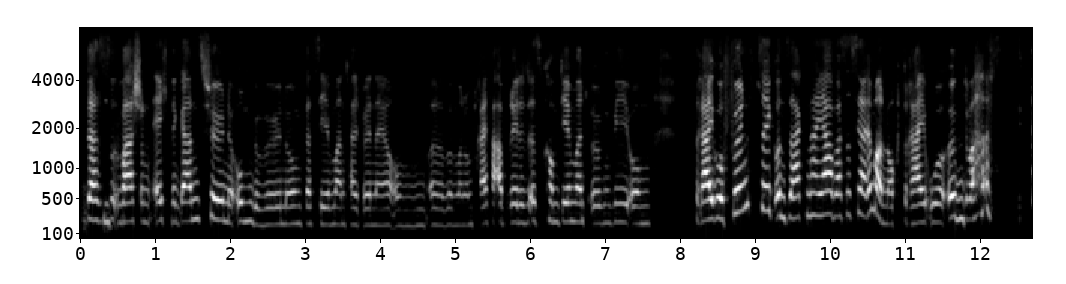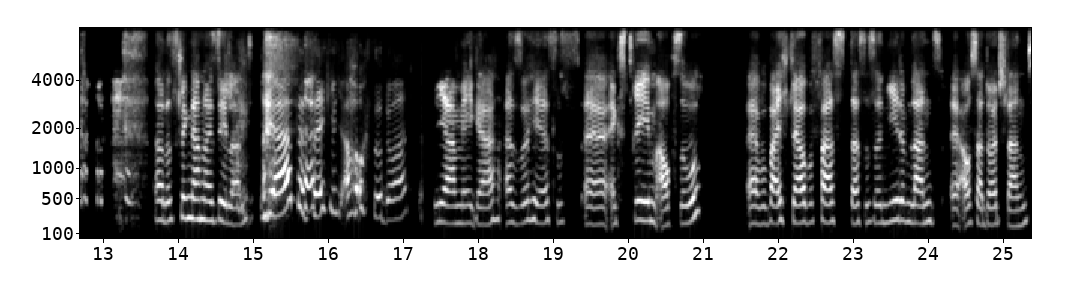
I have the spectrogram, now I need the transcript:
das mhm. war schon echt eine ganz schöne Umgewöhnung, dass jemand halt, wenn er um, äh, wenn man um drei verabredet ist, kommt jemand irgendwie um 3.50 Uhr und sagt, naja, aber es ist ja immer noch 3 Uhr irgendwas. Oh, das klingt nach Neuseeland. Ja, tatsächlich auch so dort. Ja, mega. Also hier ist es äh, extrem auch so. Äh, wobei ich glaube fast, dass es in jedem Land äh, außer Deutschland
